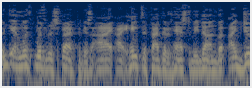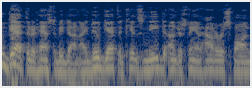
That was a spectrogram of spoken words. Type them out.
Again, with, with respect, because I, I hate the fact that it has to be done, but I do get that it has to be done. I do get that kids need to understand how to respond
